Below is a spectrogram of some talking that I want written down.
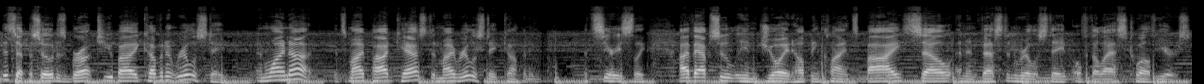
This episode is brought to you by Covenant Real Estate. And why not? It's my podcast and my real estate company. But seriously, I've absolutely enjoyed helping clients buy, sell, and invest in real estate over the last 12 years.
